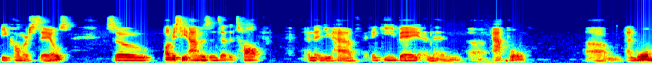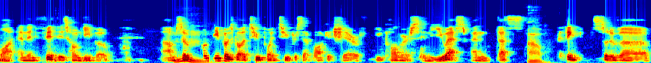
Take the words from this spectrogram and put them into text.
e-commerce sales. So obviously Amazon's at the top, and then you have I think eBay, and then uh, Apple, um, and Walmart, and then fifth is Home Depot. Um, so Mm. Home Depot's got a 2.2% market share of e-commerce in the U.S., and that's Wow. I think sort of a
